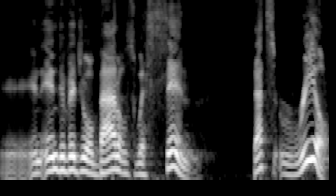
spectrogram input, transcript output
in individual battles with sin. That's real.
